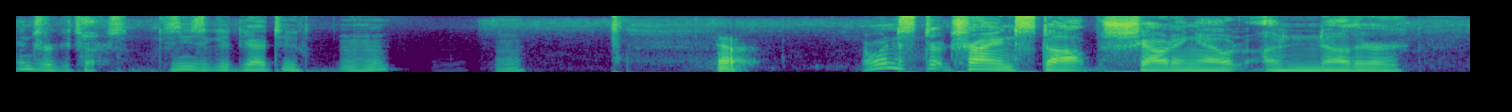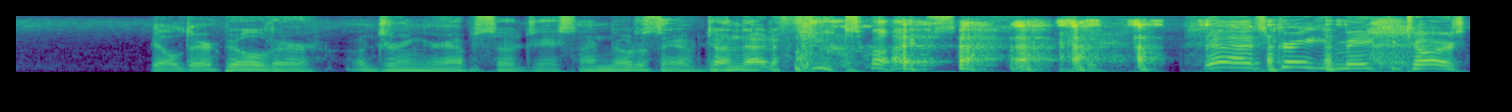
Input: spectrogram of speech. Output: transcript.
Indra Guitars because he's a good guy too. Mm-hmm. Mm-hmm. Yeah. I want to st- try and stop shouting out another Builder. builder during your episode, Jason. I'm noticing I've done that a few times. yeah, it's great. You make guitars.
